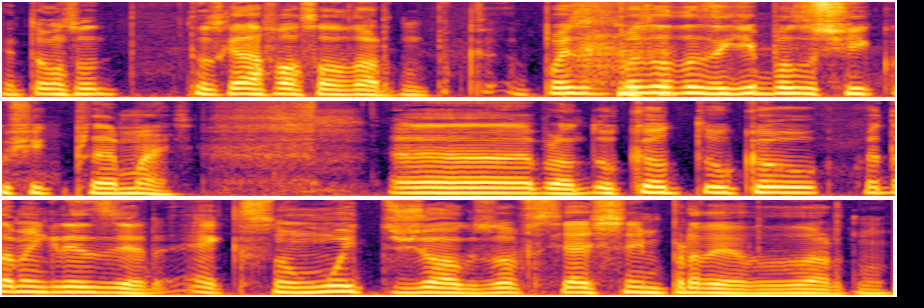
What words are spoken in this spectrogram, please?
então, então se calhar falo só do Dortmund, depois, depois outras equipas o Chico, o Chico percebe mais. Ah, pronto, o que, eu, o, que eu, o que eu também queria dizer é que são 8 jogos oficiais sem perder do Dortmund.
